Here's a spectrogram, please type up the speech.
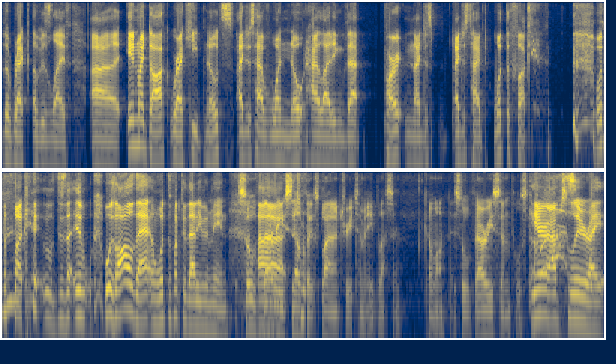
the wreck of his life. Uh, in my doc, where I keep notes, I just have one note highlighting that part, and I just I just typed, "What the fuck." what the fuck does that? It was all that, and what the fuck did that even mean? it's all very uh, self-explanatory to me blessing come on it's all very simple stuff You're absolutely right.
